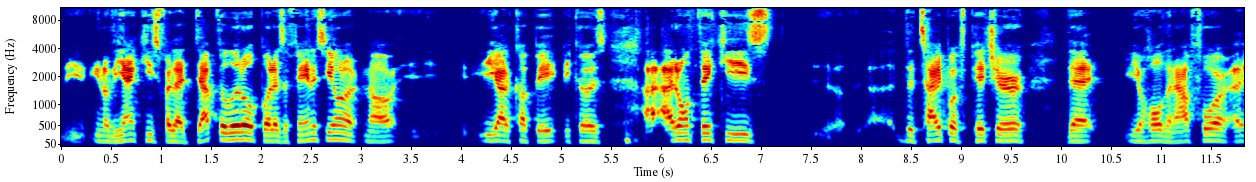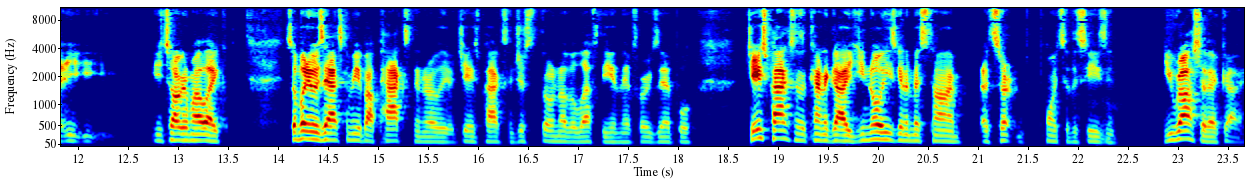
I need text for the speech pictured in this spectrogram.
you know, the Yankees for that depth a little, but as a fantasy owner, no, you got to cut bait because I, I don't think he's the type of pitcher that you're holding out for. Uh, you're talking about like somebody was asking me about Paxton earlier, James Paxton. Just throw another lefty in there, for example. James Paxton's the kind of guy you know he's going to miss time at certain points of the season. You roster that guy.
